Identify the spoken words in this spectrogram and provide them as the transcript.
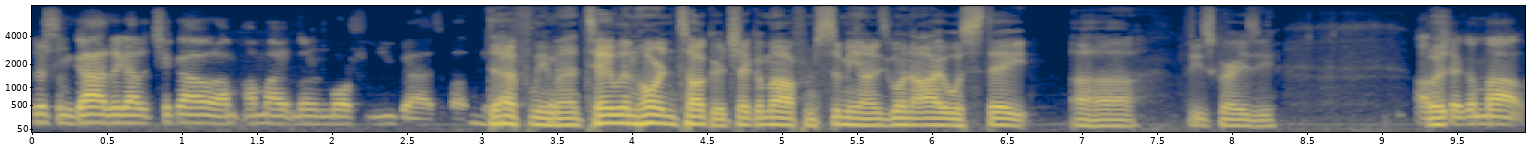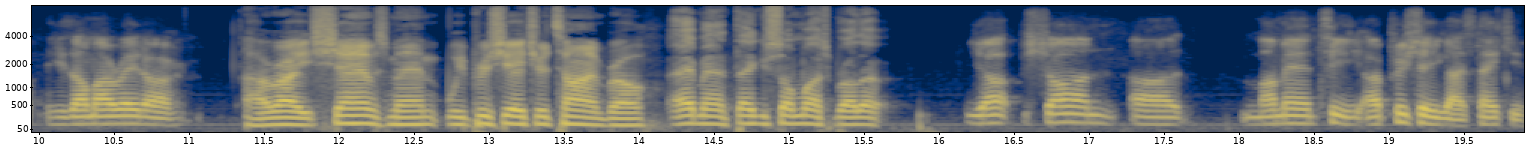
there's some guys I got to check out, I, I, might learn more from you guys about this. Definitely, man. Talen Horton Tucker, check him out from Simeon. He's going to Iowa State. Uh, he's crazy. I'll but, check him out. He's on my radar. All right, Shams, man. We appreciate your time, bro. Hey, man. Thank you so much, brother. Yep, Sean, uh, my man T. I appreciate you guys. Thank you.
